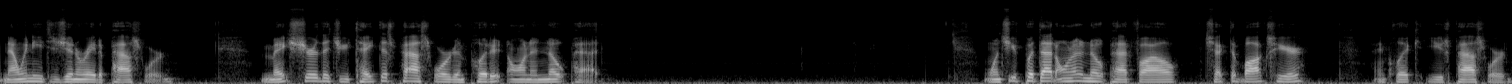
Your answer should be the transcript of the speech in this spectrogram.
Now we need to generate a password. Make sure that you take this password and put it on a notepad. Once you've put that on a notepad file check the box here and click use password.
